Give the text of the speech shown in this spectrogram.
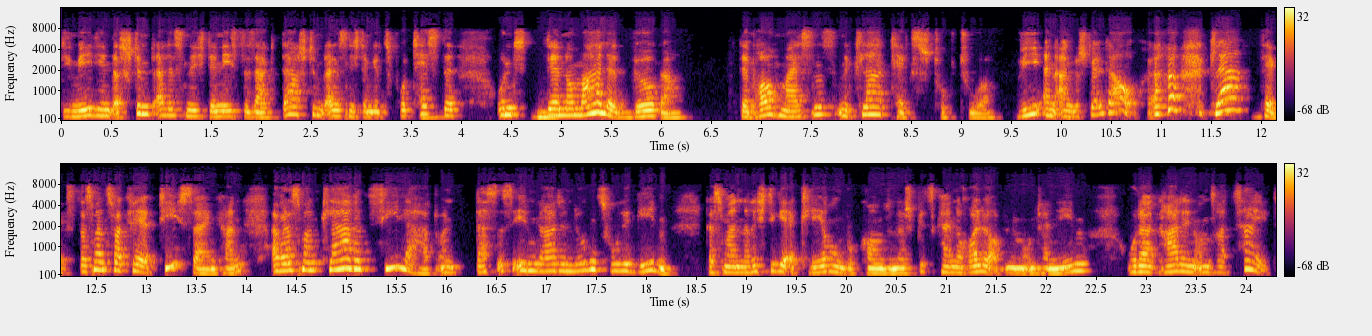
die Medien, das stimmt alles nicht. Der nächste sagt, da stimmt alles nicht. Dann gibt es Proteste. Und der normale Bürger, der braucht meistens eine Klartextstruktur, wie ein Angestellter auch. Klartext, dass man zwar kreativ sein kann, aber dass man klare Ziele hat. Und das ist eben gerade nirgendwo gegeben, dass man eine richtige Erklärung bekommt. Und da spielt es keine Rolle, ob in einem Unternehmen oder gerade in unserer Zeit.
